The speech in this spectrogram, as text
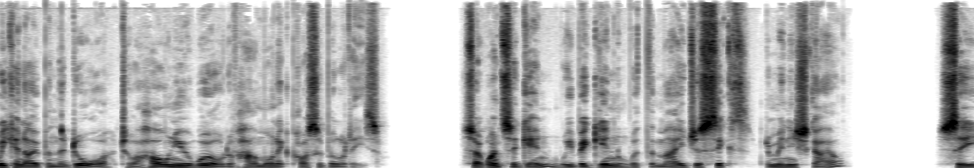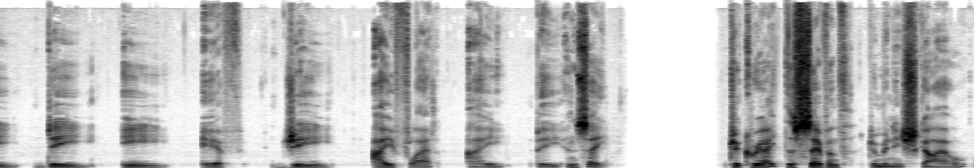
we can open the door to a whole new world of harmonic possibilities. So once again, we begin with the major 6th diminished scale, C, D, E, F, G, A flat, A, B and C. To create the seventh diminished scale,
